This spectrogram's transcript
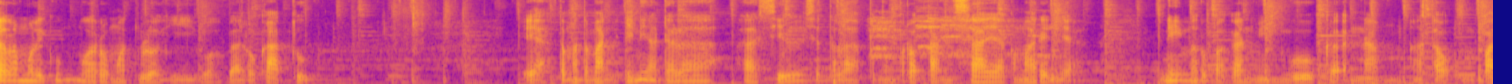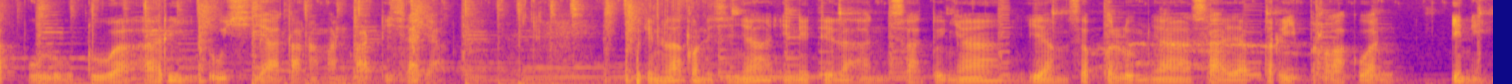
Assalamualaikum warahmatullahi wabarakatuh. Ya teman-teman ini adalah hasil setelah penyemprotan saya kemarin ya. Ini merupakan minggu ke-6 atau 42 hari usia tanaman padi saya. Beginilah kondisinya ini di lahan satunya yang sebelumnya saya beri perlakuan ini.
